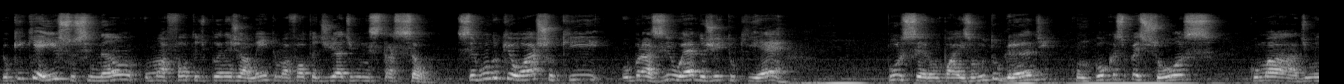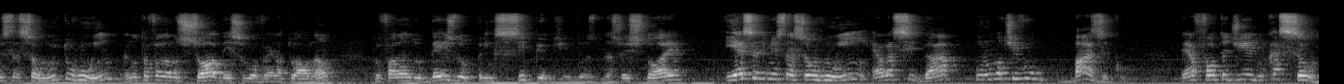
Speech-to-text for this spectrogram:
O que, que é isso se não uma falta de planejamento, uma falta de administração? Segundo que eu acho que o Brasil é do jeito que é, por ser um país muito grande, com poucas pessoas, com uma administração muito ruim, eu não estou falando só desse governo atual não, estou falando desde o princípio de, de, da sua história, e essa administração ruim, ela se dá por um motivo básico, é a falta de educação,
